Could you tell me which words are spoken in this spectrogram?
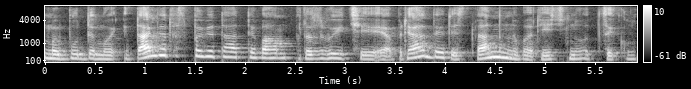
Ми будемо і далі розповідати вам про звичаї і обряди різдвяно-новорічного циклу.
